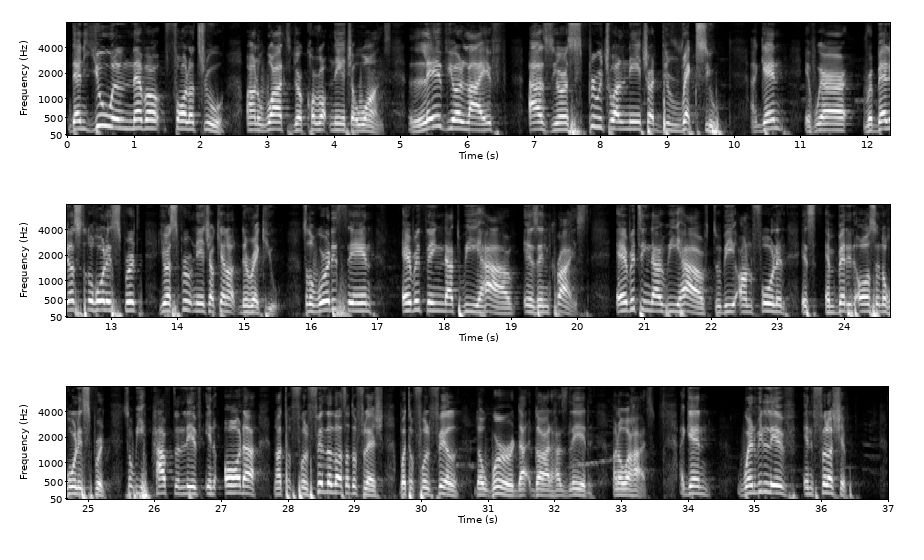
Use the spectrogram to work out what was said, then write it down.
Then you will never follow through on what your corrupt nature wants. Live your life as your spiritual nature directs you. Again, if we are rebellious to the Holy Spirit, your spirit nature cannot direct you. So the word is saying everything that we have is in Christ everything that we have to be unfolded is embedded also in the Holy Spirit. So we have to live in order not to fulfill the lust of the flesh, but to fulfill the word that God has laid on our hearts. Again, when we live in fellowship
